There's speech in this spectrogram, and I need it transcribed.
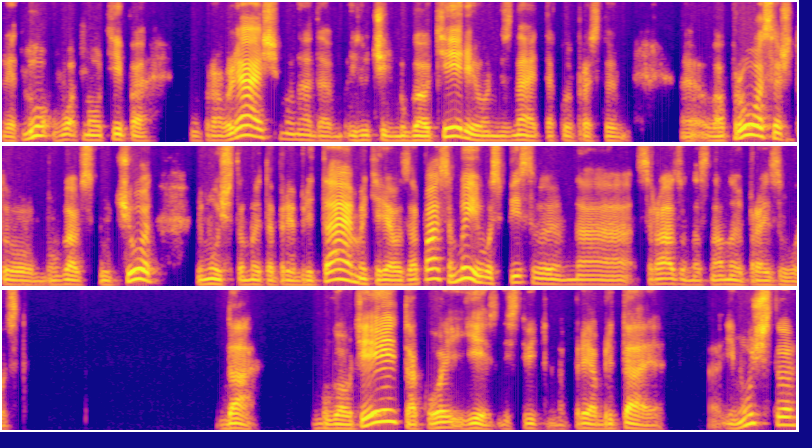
говорят, ну вот, мол, типа управляющему надо изучить бухгалтерию, он не знает такой простой вопросы, что бухгалтерский учет, имущество мы это приобретаем, материал запаса, мы его списываем на, сразу на основное производство. Да, в бухгалтерии такое есть, действительно, приобретая э, имущество,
